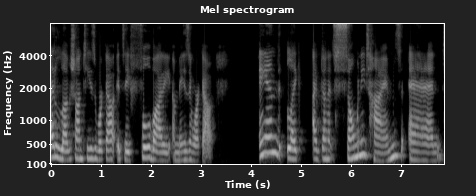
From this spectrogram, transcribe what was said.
I love Shaun T's workout. It's a full body, amazing workout. And like I've done it so many times and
